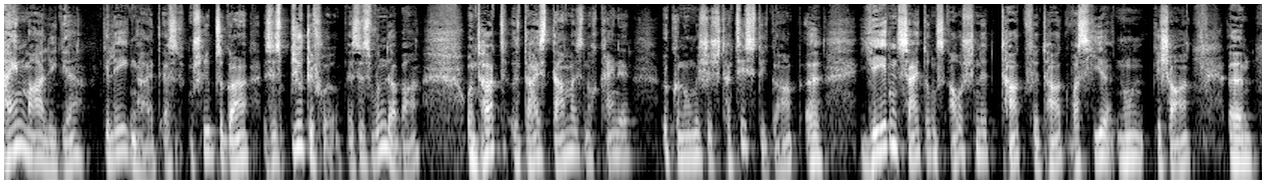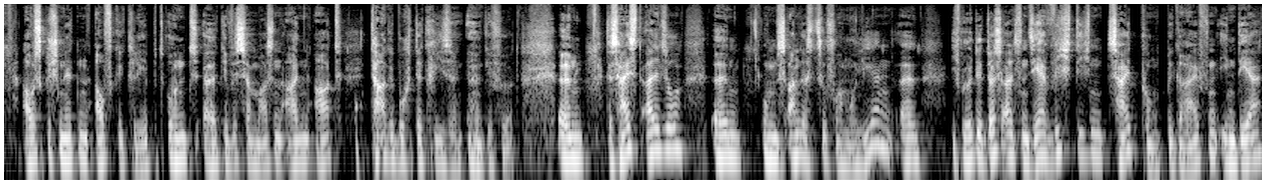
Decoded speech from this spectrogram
einmalige Gelegenheit. Er schrieb sogar, es ist beautiful, es ist wunderbar und hat, da es damals noch keine ökonomische Statistik gab, äh, jeden Zeitungsausschnitt Tag für Tag, was hier nun geschah, äh, ausgeschnitten, aufgeklebt und äh, gewissermaßen eine Art Tagebuch der Krise geführt. Ähm, das heißt also, ähm, um es anders zu formulieren, ich würde das als einen sehr wichtigen Zeitpunkt begreifen, in der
